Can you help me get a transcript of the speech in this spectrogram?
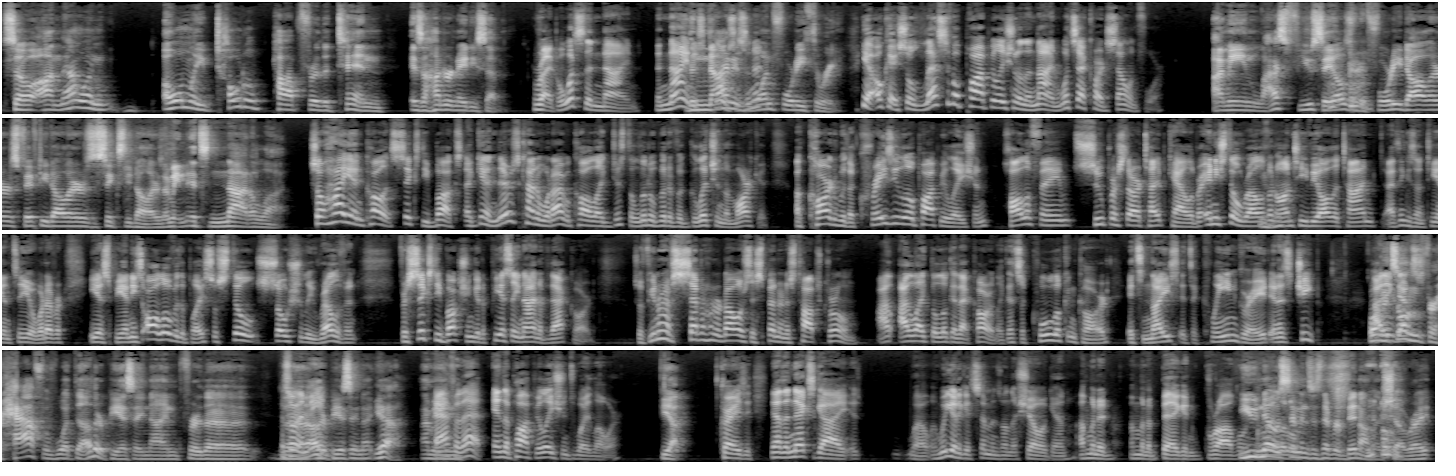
So on that one, only total pop for the 10 is 187. Right, but what's the nine? The nine The is nine close, is isn't it? 143. Yeah, okay, so less of a population on the nine. What's that card selling for? I mean, last few sales were $40, $50, $60. I mean, it's not a lot. So high end, call it 60 bucks. Again, there's kind of what I would call like just a little bit of a glitch in the market. A card with a crazy low population, Hall of Fame, superstar type caliber, and he's still relevant Mhm. on TV all the time. I think he's on TNT or whatever, ESPN. He's all over the place, so still socially relevant. For 60 bucks, you can get a PSA 9 of that card. So if you don't have $700 to spend on his Topps Chrome, I, I like the look of that card. Like that's a cool looking card. It's nice, it's a clean grade, and it's cheap. Well, I it's think on for half of what the other PSA 9 for the, the I mean. other PSA 9. Yeah. I mean, Half of that, and the population's way lower. Yeah. crazy. Now the next guy is well, and we got to get Simmons on the show again. I'm gonna I'm gonna beg and grovel. You and do my know, little- Simmons has never been on this show, right?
